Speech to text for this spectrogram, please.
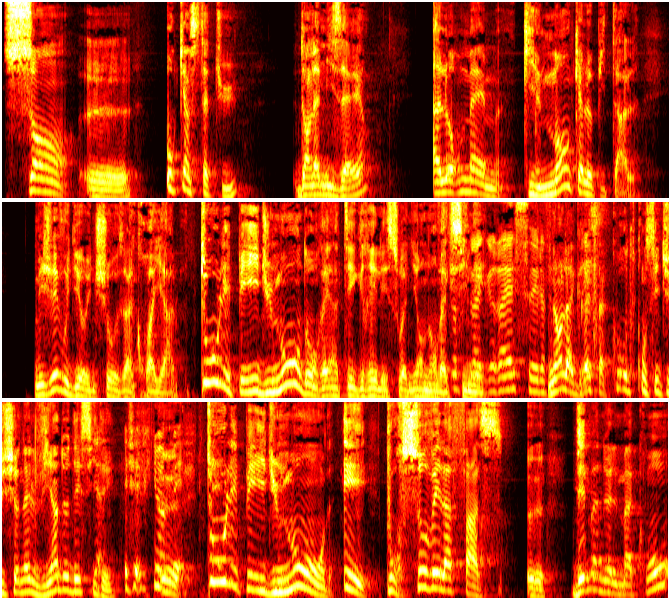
sans euh, aucun statut, dans la misère, alors même qu'ils manquent à l'hôpital. Mais je vais vous dire une chose incroyable. Tous les pays du monde ont réintégré les soignants non vaccinés. La Grèce et la... Non, la Grèce, la Cour constitutionnelle vient de décider. Euh, tous les pays du monde. Et pour sauver la face euh, d'Emmanuel Macron,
